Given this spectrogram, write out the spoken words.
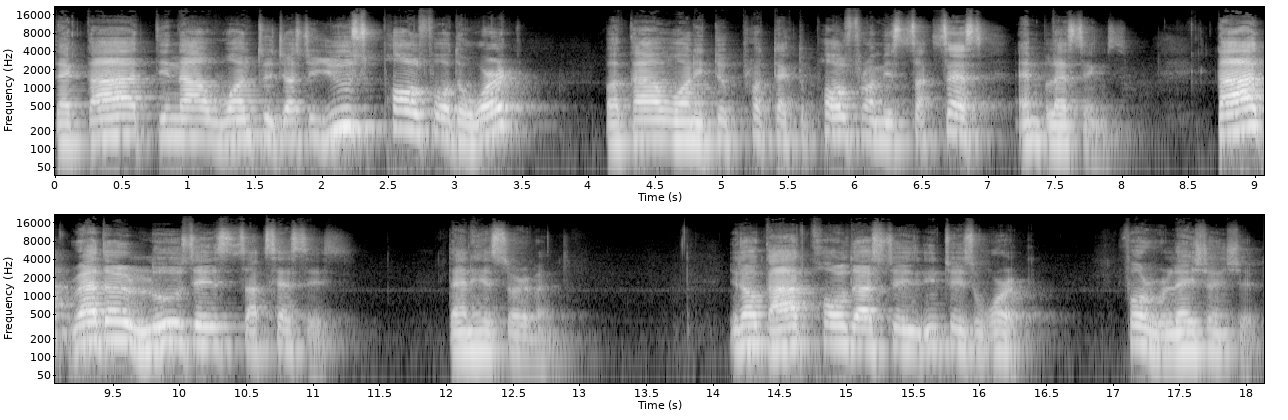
that God did not want to just use Paul for the work, but God wanted to protect Paul from his success and blessings. God rather loses successes than his servant. You know, God called us to, into his work for relationship,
